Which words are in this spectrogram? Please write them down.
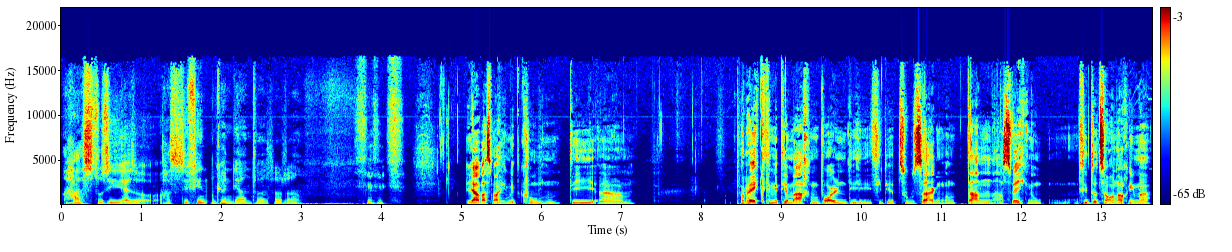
hast du sie, also hast du sie finden können, die Antwort, oder? ja, was mache ich mit Kunden, die ähm, Projekte mit dir machen wollen, die sie dir zusagen und dann aus welchen Situationen auch immer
